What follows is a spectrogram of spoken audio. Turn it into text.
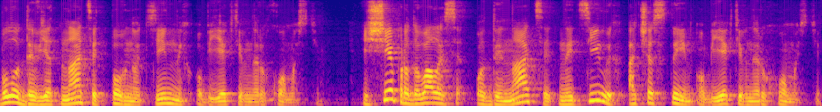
було 19 повноцінних об'єктів нерухомості. І ще продавалося 11 не цілих, а частин об'єктів нерухомості.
